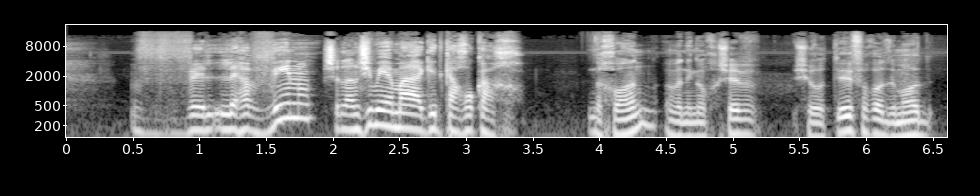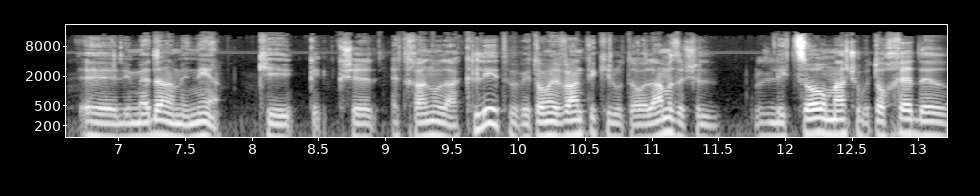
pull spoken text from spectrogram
ולהבין שלאנשים יהיה מה להגיד כך או כך. נכון, אבל אני גם חושב שאותי לפחות זה מאוד אה, לימד על המניע. כי כשהתחלנו להקליט, ופתאום הבנתי כאילו את העולם הזה של ליצור משהו בתוך חדר,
